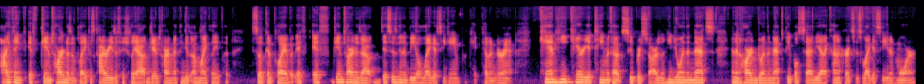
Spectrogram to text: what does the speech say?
I think if James Harden doesn't play, because Kyrie is officially out, and James Harden I think is unlikely, but still could play. But if if James Harden is out, this is going to be a legacy game for Kevin Durant. Can he carry a team without superstars? When he joined the Nets and then Harden joined the Nets, people said, yeah, that kind of hurts his legacy even more.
